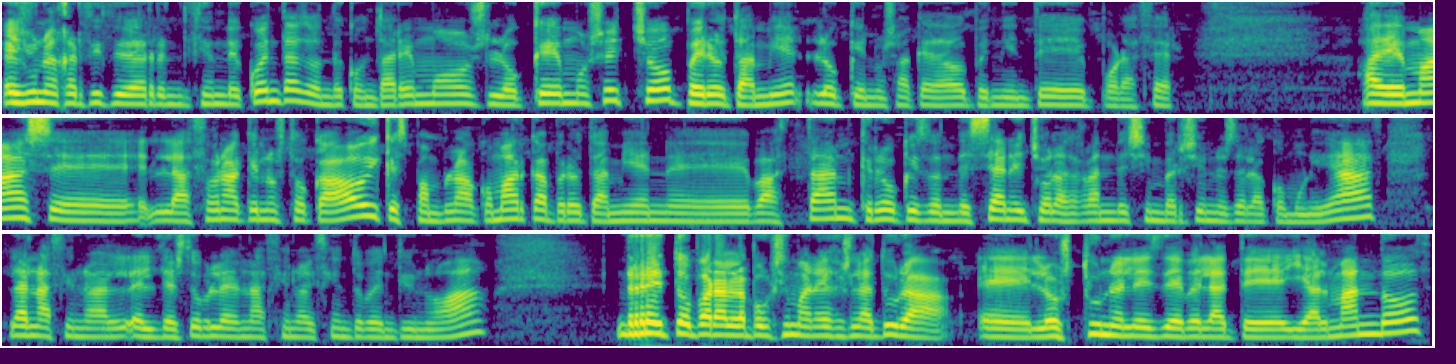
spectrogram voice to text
Es un ejercicio de rendición de cuentas donde contaremos lo que hemos hecho, pero también lo que nos ha quedado pendiente por hacer. Además, eh, la zona que nos toca hoy, que es Pamplona Comarca, pero también eh, Baztán, creo que es donde se han hecho las grandes inversiones de la comunidad, la nacional, el desdoble Nacional 121A, Reto para la próxima legislatura, eh, los túneles de Velate y Almandoz.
